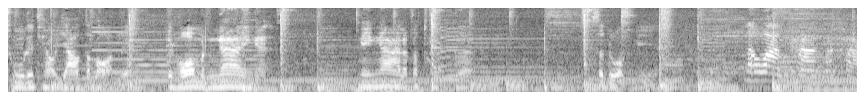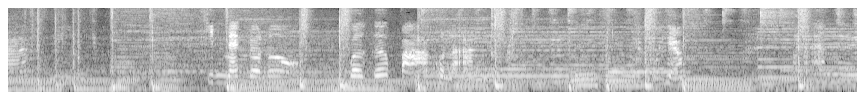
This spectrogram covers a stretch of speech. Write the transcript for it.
ทูได้แถวยาวตลอดเลย เป็นเพราะว่ามันง่ายไง ง่ายๆแล้วก็ถูกด้วย สะดวกดี ระหว่างทางนะคะนี่กินแมคโดนัลล์เบอร์เกอร์ปลาคนละอันเลยแถมคนละอันเลย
